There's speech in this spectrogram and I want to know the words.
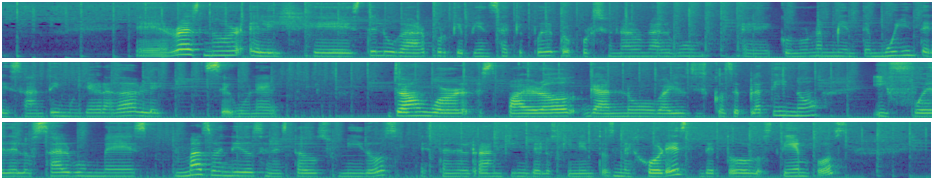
Eh, Reznor elige este lugar porque piensa que puede proporcionar un álbum eh, con un ambiente muy interesante y muy agradable, según él. Downward Spiral ganó varios discos de platino y fue de los álbumes más vendidos en Estados Unidos. Está en el ranking de los 500 mejores de todos los tiempos.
